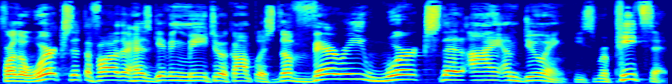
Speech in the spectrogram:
For the works that the Father has given me to accomplish, the very works that I am doing. He repeats it.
